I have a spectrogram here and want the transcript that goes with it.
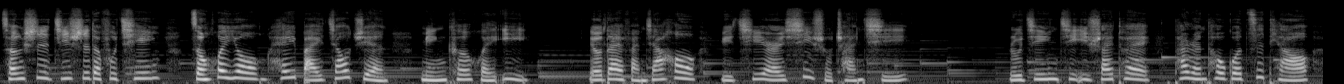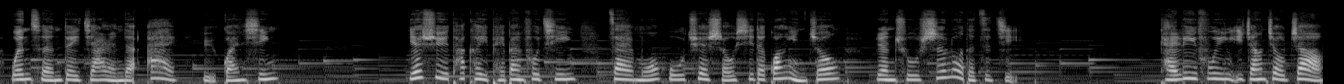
曾是机师的父亲，总会用黑白胶卷铭刻回忆。留待返家后与妻儿细数传奇。如今记忆衰退，他仍透过字条温存对家人的爱与关心。也许他可以陪伴父亲，在模糊却熟悉的光影中认出失落的自己。凯莉复印一张旧照，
